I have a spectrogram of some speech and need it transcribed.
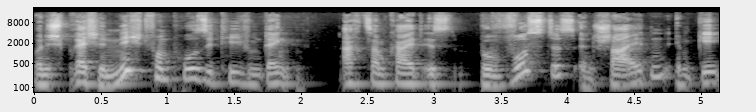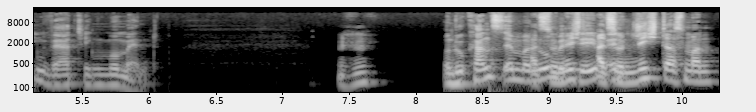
Und ich spreche nicht vom positiven Denken. Achtsamkeit ist bewusstes Entscheiden im gegenwärtigen Moment. Mhm. Und du kannst immer also nur mit nicht, dem. Also nicht, dass man,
